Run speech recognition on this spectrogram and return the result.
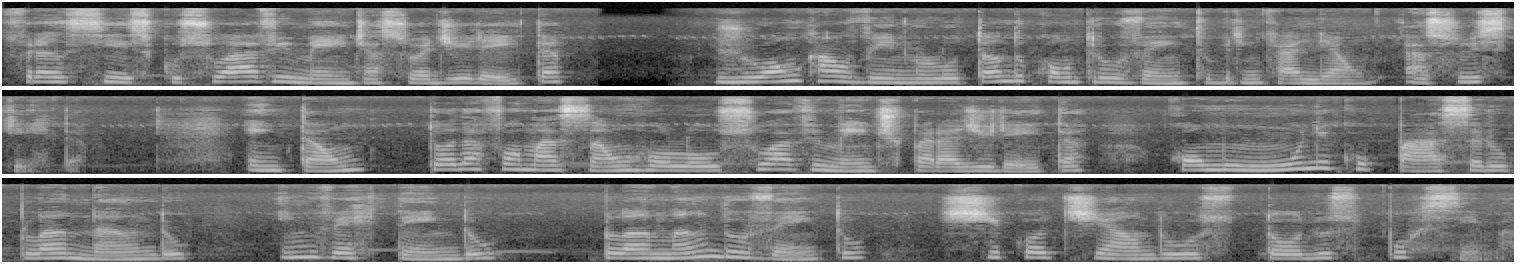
Francisco suavemente à sua direita, João Calvino lutando contra o vento brincalhão à sua esquerda. Então, toda a formação rolou suavemente para a direita, como um único pássaro planando, invertendo, planando o vento chicoteando-os todos por cima.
